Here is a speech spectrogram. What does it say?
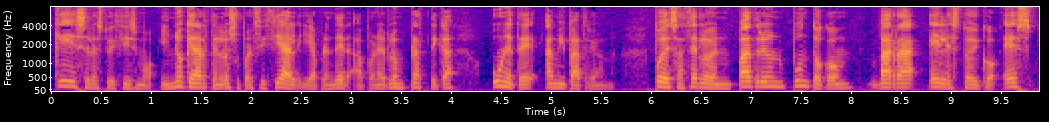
qué es el estoicismo y no quedarte en lo superficial y aprender a ponerlo en práctica, únete a mi Patreon. Puedes hacerlo en patreon.com barra elestoicoesp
